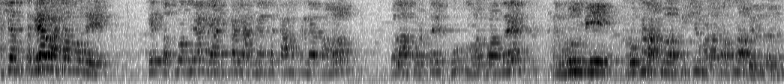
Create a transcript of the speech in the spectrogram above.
अशा सगळ्या भाषांमध्ये हे तत्वज्ञान या ठिकाणी आणण्याचं काम करण्यात आलं. मला असं वाटतं हे खूप महत्वाचं आहे. आणि म्हणून मी खरोखर आपलं अतिशय मनापासून अभिनंदन करतो.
